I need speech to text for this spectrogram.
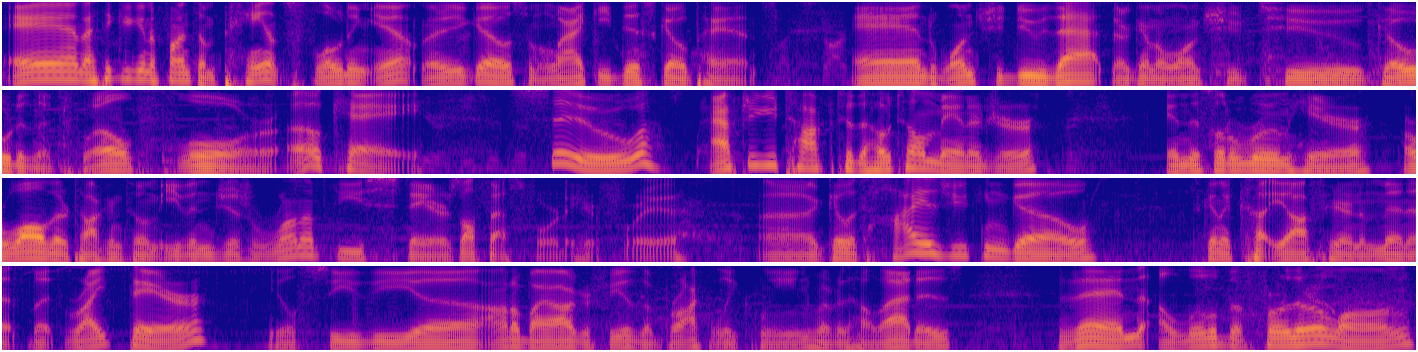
and I think you're going to find some pants floating. Yep, there you go, some wacky disco pants. And once you do that, they're going to want you to go to the 12th floor. Okay, so after you talk to the hotel manager, in this little room here, or while they're talking to him even, just run up these stairs. I'll fast forward it here for you. Uh, go as high as you can go. It's going to cut you off here in a minute, but right there, you'll see the uh, autobiography of the Broccoli Queen, whoever the hell that is. Then, a little bit further along,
